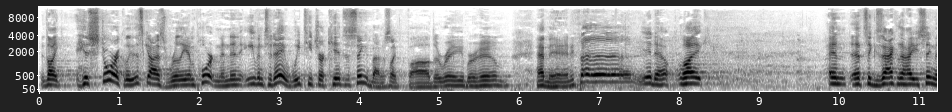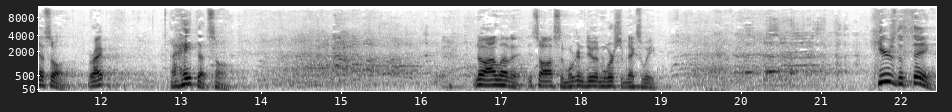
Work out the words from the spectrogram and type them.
like historically, this guy's really important. And then even today, we teach our kids to sing about it. It's like, Father Abraham had many sons, you know, like, and that's exactly how you sing that song, right? I hate that song. No, I love it. It's awesome. We're going to do it in worship next week. Here's the thing.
